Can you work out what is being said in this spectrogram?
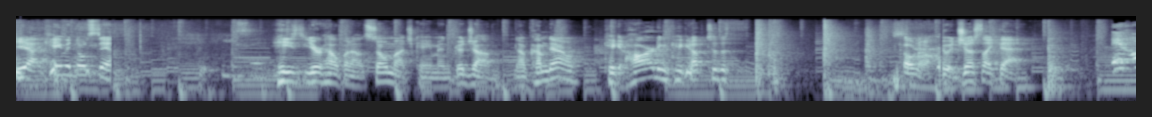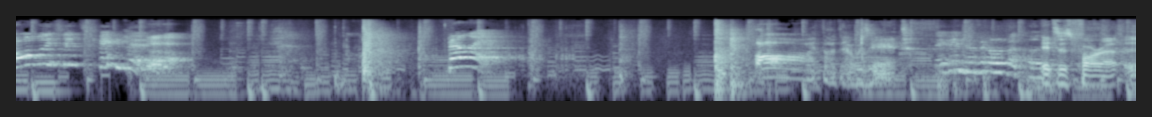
Yeah, Cayman, don't stand. He. He's, you're helping out so much, Cayman. Good job. Now come down, kick it hard and kick it up to the, oh no. Do it just like that. It always hits Cayman. Billy. Oh, I thought that was it. Maybe move a little bit closer. It's as far out. That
